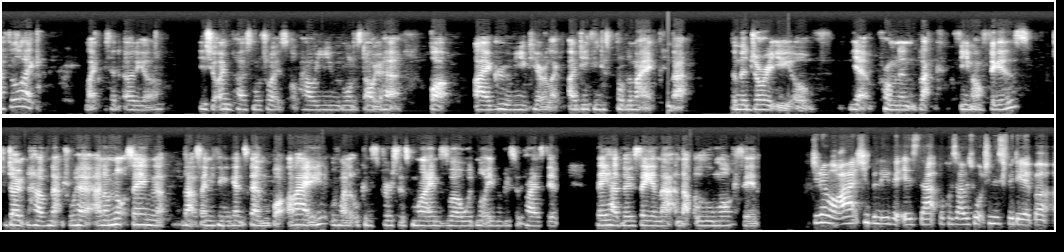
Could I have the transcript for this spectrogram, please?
I feel like, like we said earlier, it's your own personal choice of how you would want to style your hair. But I agree with you, Kira. Like, I do think it's problematic that the majority of yeah prominent black female figures don't have natural hair. And I'm not saying that that's anything against them, but I, with my little conspiracist mind as well, would not even be surprised if they had no say in that and that was all marketing. Do you know what? I actually believe it is that because I was watching this video about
